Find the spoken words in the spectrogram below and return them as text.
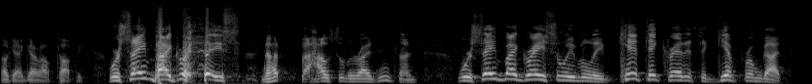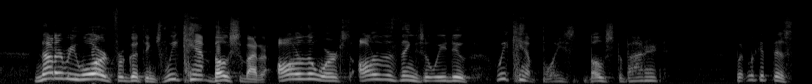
okay, I got off topic. We're saved by grace, not the House of the Rising Sun. We're saved by grace and we believe. Can't take credit, it's a gift from God. Not a reward for good things. We can't boast about it. All of the works, all of the things that we do, we can't boast about it. But look at this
